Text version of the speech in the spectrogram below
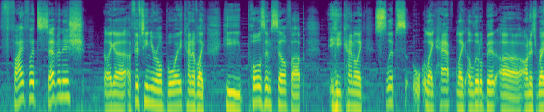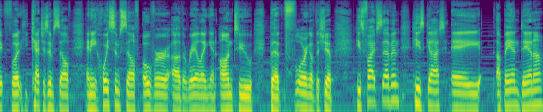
five foot seven ish, like a, a 15 year old boy, kind of like he pulls himself up. He kind of like slips like half, like a little bit uh, on his right foot. He catches himself and he hoists himself over uh, the railing and onto the flooring of the ship. He's five seven. He's got a a bandana,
